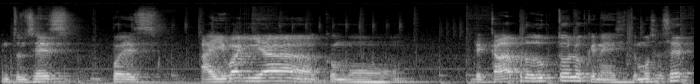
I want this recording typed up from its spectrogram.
Entonces pues ahí varía como de cada producto lo que necesitemos hacer,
